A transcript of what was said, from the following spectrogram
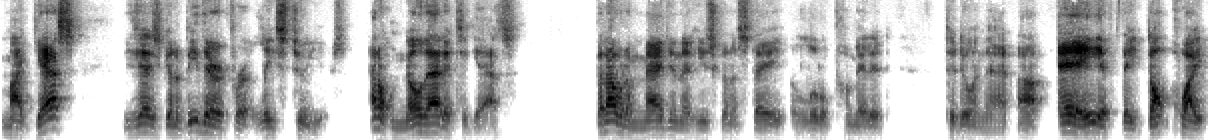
My guess is that he's going to be there for at least two years. I don't know that, it's a guess, but I would imagine that he's going to stay a little committed to doing that. Uh, a, if they don't quite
